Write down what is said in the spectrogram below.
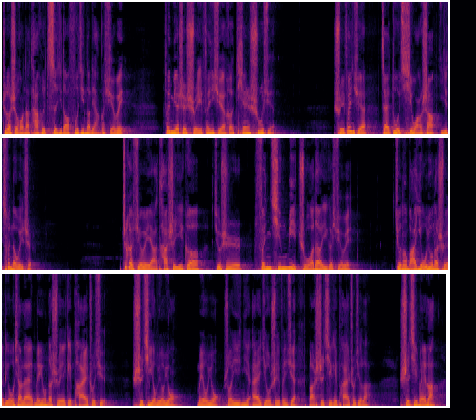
这个时候呢，它会刺激到附近的两个穴位，分别是水分穴和天枢穴。水分穴在肚脐往上一寸的位置，这个穴位呀，它是一个就是。分清泌浊的一个穴位，就能把有用的水留下来，没用的水给排出去。湿气有没有用？没有用。所以你艾灸水分穴，把湿气给排出去了。湿气没了，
